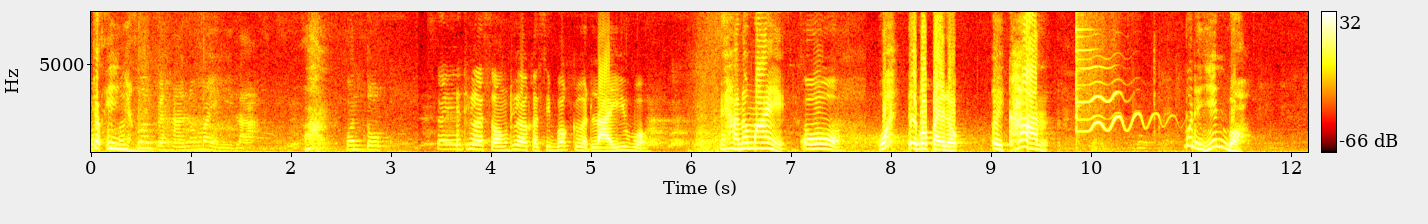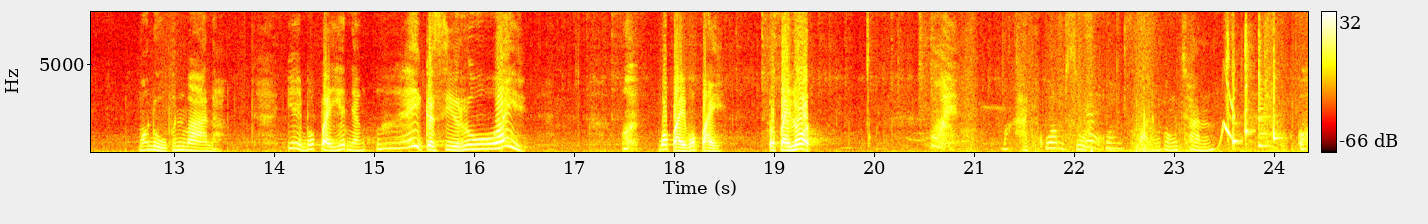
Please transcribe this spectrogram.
เจ้าอีหยังส่วนไปหาน้องใหม่นี่ล่ะฝนตกใส่เทื่อสองเทื่อก็สิบ่เกิดไหลอยู่บ่ไปหาหน้าไม้โอ้โอ้ยเอ้ยบ่ไปดอก เอ้ยข้านบ่ได้ยินบ่หมอดูเพิ่นว่าน่ะ เอ้ยบ่ไปเฮ็ดหยังเอ้ยก็สิรวยโอ้ยบ่ไปบ่ไปบ่ไปโลดโอ้ยมาขัดความสุขความฝันของฉัน โอ้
